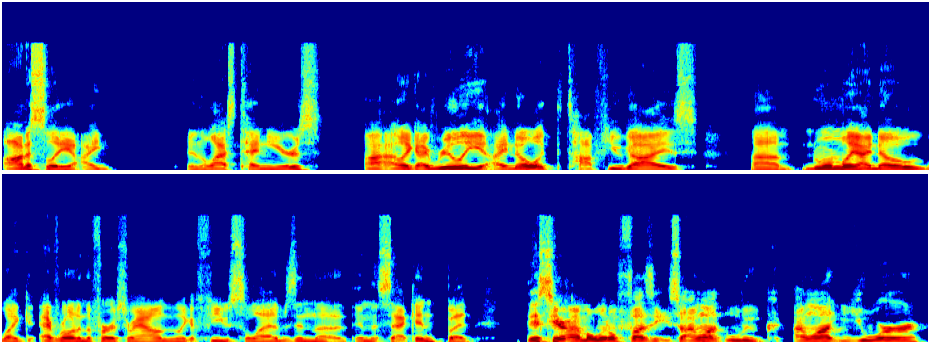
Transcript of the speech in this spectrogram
Honestly, I in the last 10 years. Uh, like I really I know like the top few guys. Um, normally I know like everyone in the first round and like a few celebs in the in the second, but this year I'm a little fuzzy. So I want Luke. I want your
